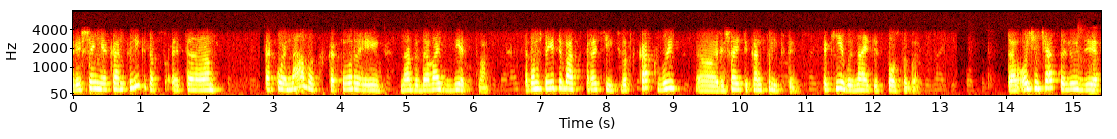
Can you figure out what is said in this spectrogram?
решение конфликтов – это такой навык, который надо давать с детства. Потому что если вас спросить, вот как вы э, решаете конфликты, какие вы знаете способы, Там очень часто люди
